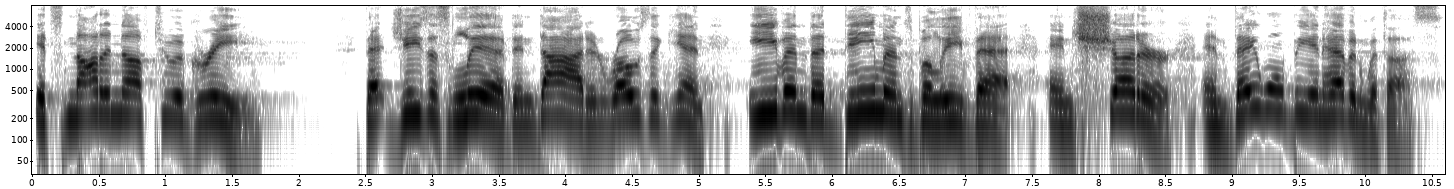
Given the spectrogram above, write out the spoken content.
It's not enough to agree that Jesus lived and died and rose again. Even the demons believe that and shudder, and they won't be in heaven with us.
